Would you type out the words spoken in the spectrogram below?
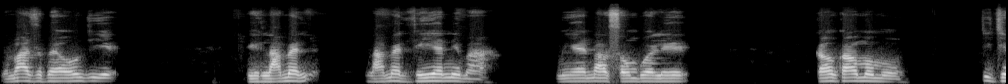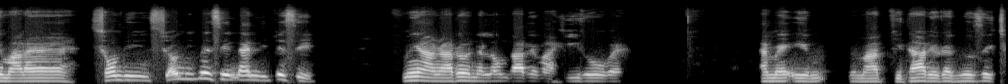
မြမစပယ်အောင်ကြီးရဲ့ ဒီလာမဲ့လာမဲ့၄ရက်နေ့မှာမြဲနောက်ဆုံးပွဲလေးကောင်းကောင်းမွန်မွန်ကြည့်ချင်ပါတယ်ရှုံးဒီရှုံးဒီပစ်စီနိုင်ဒီပစ်စီမင်းဟာငါတို့နှလုံးသားထဲမှာဟီးရိုးပဲ MA မြန်မာပြည်သားတွေရဲ့ music ချ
